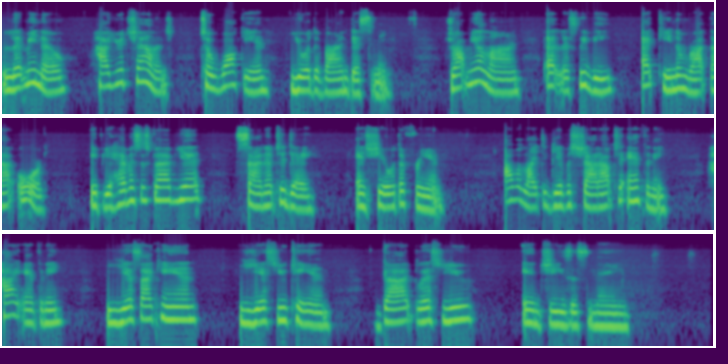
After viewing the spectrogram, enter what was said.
Let me know how you're challenged to walk in your divine destiny. Drop me a line at Leslie V at kingdomrock.org. If you haven't subscribed yet, sign up today and share with a friend. I would like to give a shout out to Anthony. Hi, Anthony. Yes, I can. Yes, you can. God bless you in Jesus' name.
